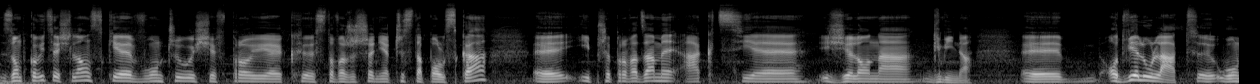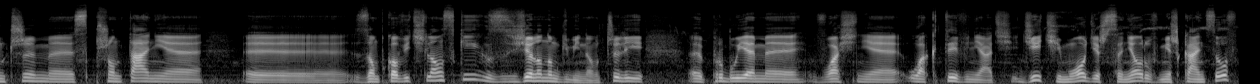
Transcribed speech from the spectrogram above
Ząbkowice Śląskie włączyły się w projekt Stowarzyszenie Czysta Polska e, i przeprowadzamy akcję Zielona Gmina. E, Od wielu lat e, łączymy sprzątanie e, Ząbkowic Śląskich z Zieloną Gminą, czyli e, próbujemy właśnie uaktywniać dzieci, młodzież, seniorów, mieszkańców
